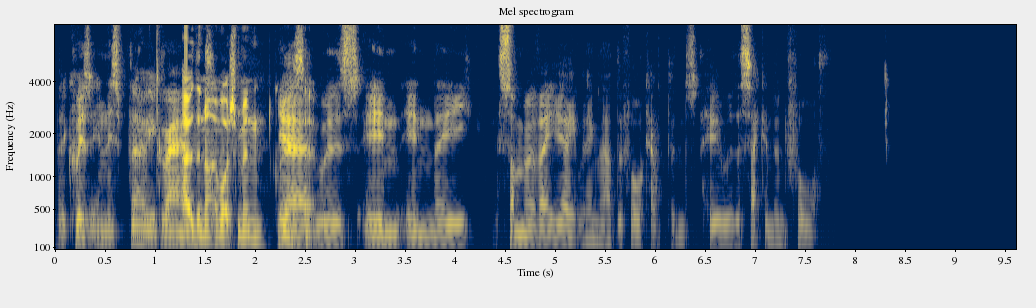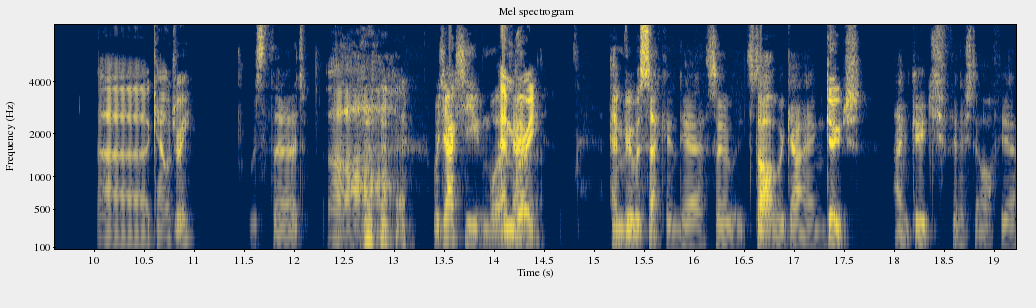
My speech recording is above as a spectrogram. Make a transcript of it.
The quiz in this very ground. Oh, the Night Watchman quiz. Yeah, it was in in the summer of '88 when England had the four captains, who were the second and fourth. Uh, Cowdrey. Was third, Oh, which actually you can work Emburey. out. Emburey was second, yeah. So it started with Gatting, Gooch. and Gooch finished it off, yeah.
